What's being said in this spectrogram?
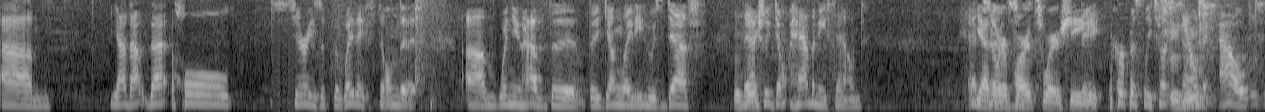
Um, yeah, that that whole series of the way they filmed it. Um, when you have the the young lady who's deaf, Mm-hmm. they actually don't have any sound. And Yeah, so there are parts just- where they she. Mm-hmm. purposely took sound out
